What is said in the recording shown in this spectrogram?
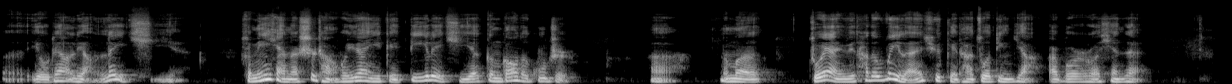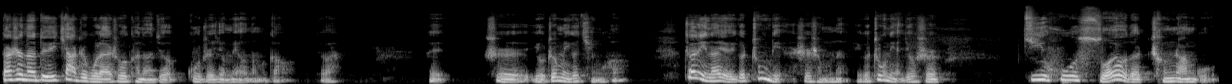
呃，有这样两类企业，很明显的，市场会愿意给第一类企业更高的估值啊。那么着眼于它的未来去给它做定价，而不是说现在。但是呢，对于价值股来说，可能就估值就没有那么高，对吧？哎，是有这么一个情况。这里呢有一个重点是什么呢？一个重点就是，几乎所有的成长股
